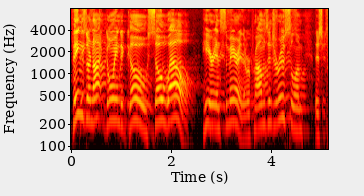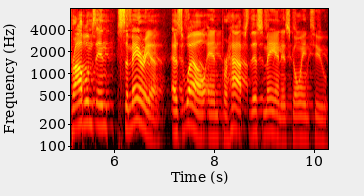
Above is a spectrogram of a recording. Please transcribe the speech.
things are not going to go so well here in Samaria. There were problems in Jerusalem, there's problems in Samaria as well, and perhaps this man is going to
